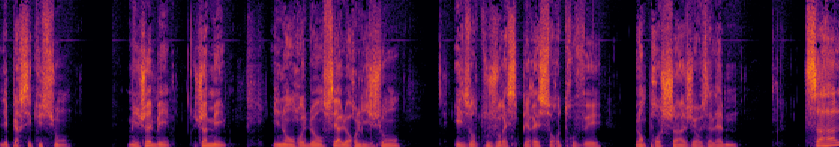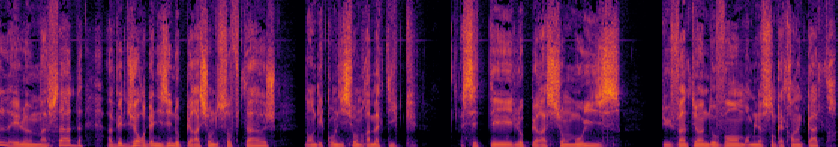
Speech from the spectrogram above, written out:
les persécutions. Mais jamais, jamais, ils n'ont renoncé à leur religion ils ont toujours espéré se retrouver l'an prochain à Jérusalem. Tsahal et le Mossad avaient déjà organisé une opération de sauvetage dans des conditions dramatiques. C'était l'opération Moïse du 21 novembre 1984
